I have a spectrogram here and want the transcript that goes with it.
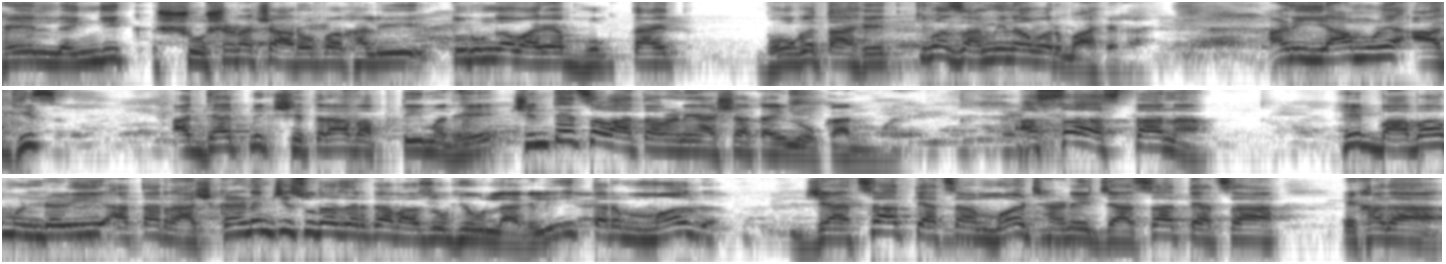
हे लैंगिक शोषणाच्या आरोपाखाली तुरुंगवाऱ्या भोगतायत भोगत आहेत किंवा जामिनावर बाहेर आहे आणि यामुळे आधीच आध्यात्मिक क्षेत्राबाबतीमध्ये चिंतेचं वातावरण आहे अशा काही लोकांमुळे. असं असताना हे बाबा मंडळी आता राजकारण्यांची सुद्धा जर का बाजू घेऊ लागली तर मग ज्याचा त्याचा मठ आणि ज्याचा त्याचा एखादा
